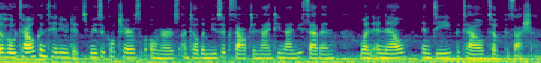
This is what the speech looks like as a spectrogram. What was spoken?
The hotel continued its musical chairs of owners until the music stopped in 1997 when Anil and D. Patel took possession.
